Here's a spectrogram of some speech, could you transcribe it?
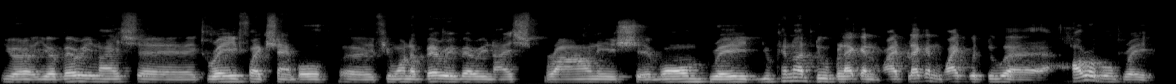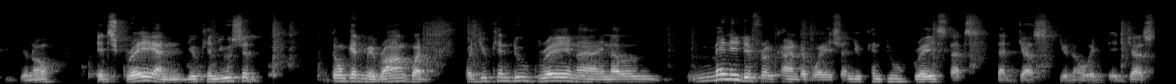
your your very nice uh, gray, for example. Uh, if you want a very very nice brownish uh, warm gray, you cannot do black and white. Black and white would do a horrible gray. You know, it's gray and you can use it. Don't get me wrong, but but you can do gray in a, in a many different kind of ways, and you can do grays that's that just you know it, it just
